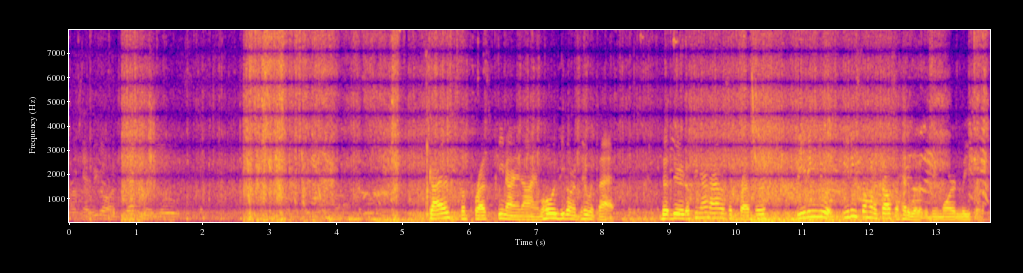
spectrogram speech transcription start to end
Okay, we gonna definitely lose. Guys, suppress P99. What was he going to do with that? The, dude, a P99 with suppressor, beating you, beating someone across the head with it would be more lethal. What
